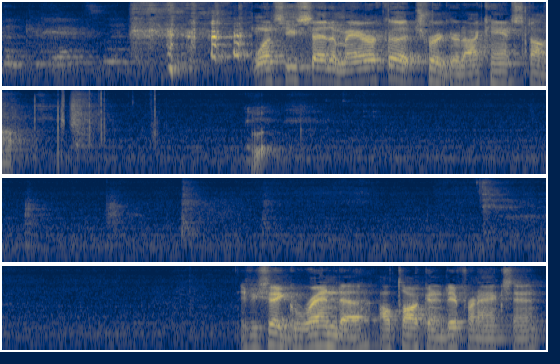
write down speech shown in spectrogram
country accent. Once you said America, it triggered. I can't stop. If you say Grenda, I'll talk in a different accent.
